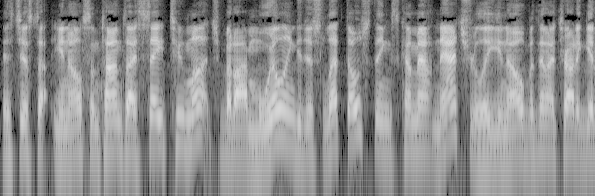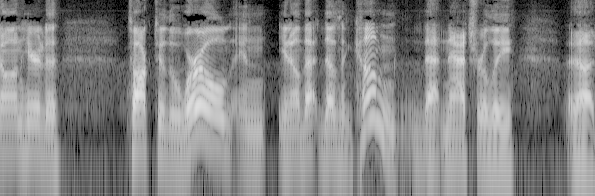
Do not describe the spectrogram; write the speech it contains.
It's just, you know, sometimes I say too much, but I'm willing to just let those things come out naturally, you know, but then I try to get on here to talk to the world and, you know, that doesn't come that naturally uh,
